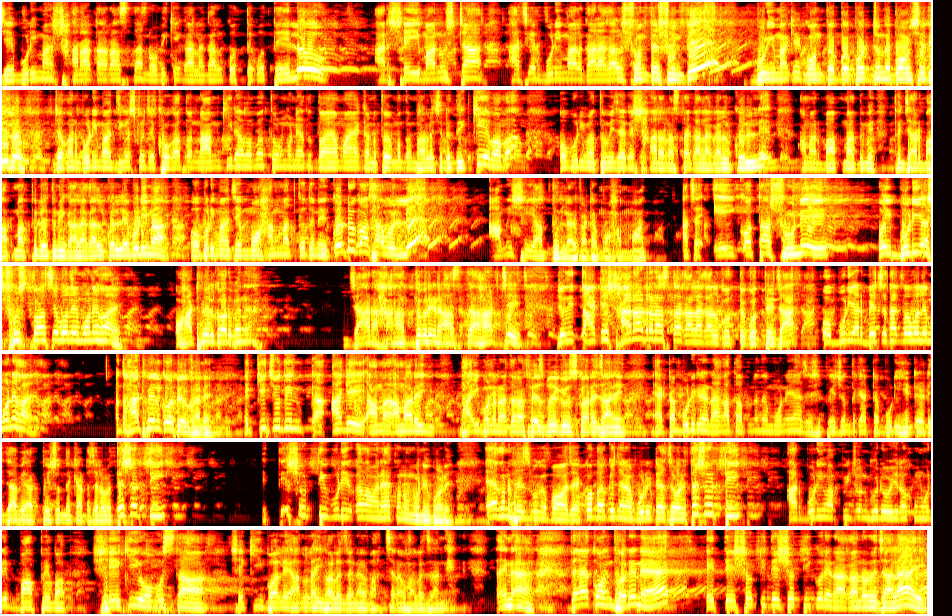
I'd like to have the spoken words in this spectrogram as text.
যে বুড়িমা সারাটা রাস্তা নবীকে গালাগাল করতে করতে এলো, আর সেই মানুষটা আজকের বুড়িমার গালাগাল শুনতে শুনতে বুড়িমাকে গন্তব্য পর্যন্ত পৌঁছে দিল। যখন বুড়িমা জিজ্ঞেস করছে, খোকা, তোর নাম কি রে বাবা? তোর মনে এত দয়া মায়া কেন? তোর মতন ভালো ছেলে তুই কে বাবা? ও বুড়িমা, তুমি যাকে সারা রাস্তা গালাগাল করলে, আমার বাপ মা তুমি যার বাপ মা তুলে তুমি গালাগাল করলে বুড়িমা, ও বুড়িমা যে মোহাম্মদকে তুমি কটু কথা বললে, আমি সেই আবদুল্লাহর বেটা মোহাম্মদ। আচ্ছা এই কথা শুনে ওই বুড়ি আর সুস্থ আছে বলে মনে হয়? ও হাটফেল করবে না? যার হাত ধরে রাস্তা হাঁটছে, যদি তাকে সারাটা রাস্তা গালাগাল করতে করতে যায়, ও বুড়ি আর বেঁচে থাকবে বলে মনে হয়? তো হার্ট ফেল করবে ওখানে। কিছুদিন আগে আমার আমার এই ভাই বোনেরা যারা ফেসবুক ইউজ করে জানে, একটা বুড়ির রাগা তো আপনাদের মনে আছে? সে পেছন থেকে একটা বুড়ি হেঁটে হেঁটে যাবে আর পেছন থেকে একটা চালাবে তেষট্টি? তেষট্টি বুড়ির কথা আমার এখনও মনে পড়ে। এখন ফেসবুকে পাওয়া যায়, কোথাও কি জানে বুড়িটা আছে বলে, তেষট্টি? আর বুড়িমা পিছন ঘুরে ওই রকম ওরে বাপ রে বাপ সে কি অবস্থা? সে কি বলে? আল্লাহ ভালো জানে আর বাচ্চারা ভালো জানে। তাই না? তো এখন ধরে নে এই তেষট্টি তেষট্টি করে রাগানোর জ্বালায়,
